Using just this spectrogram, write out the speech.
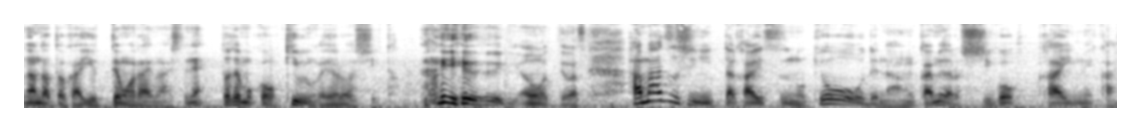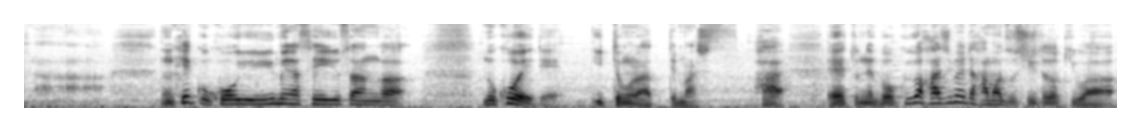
なんだとか言ってもらいましてね、とてもこう気分がよろしいというふうに思ってます。はま寿司に行った回数も今日で何回目だろう ?4、5回目かな。結構こういう有名な声優さんが、の声で言ってもらってます。はい。えっ、とね、僕が初めてはま寿司行った時は、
